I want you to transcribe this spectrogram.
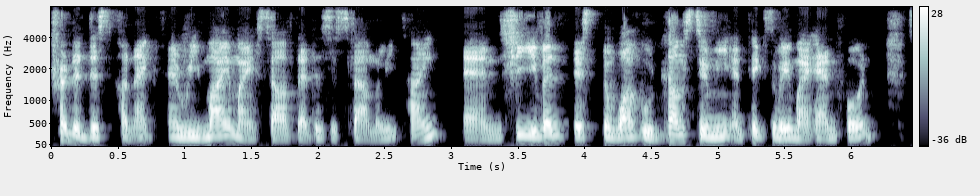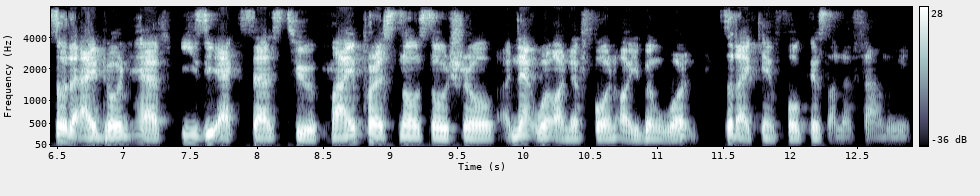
try to disconnect and remind myself that this is family time. And she even is the one who comes to me and takes away my handphone so that I don't have easy access to my personal social network on the phone or even work so that I can focus on the family.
